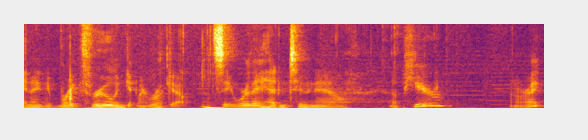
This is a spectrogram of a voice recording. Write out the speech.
And I break through and get my rook out. Let's see, where they heading to now? Up here? All right.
